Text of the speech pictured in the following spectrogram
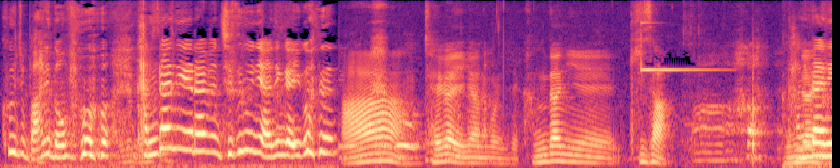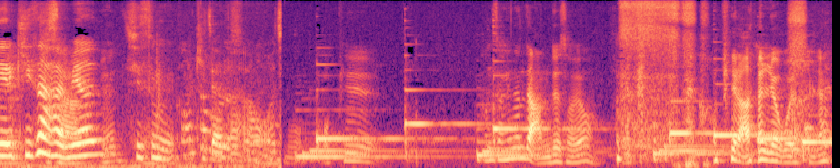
그건 좀 말이 너무 강다니엘 하면 지승훈이 아닌가 이거는 아 제가 얘기하는 건 이제 강다니엘 기사 강다니엘 기사 하면 기사. 지승훈 기자다. 어, 뭐 어필 항상 했는데 안 돼서요 어필 안 하려고 해요 그냥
